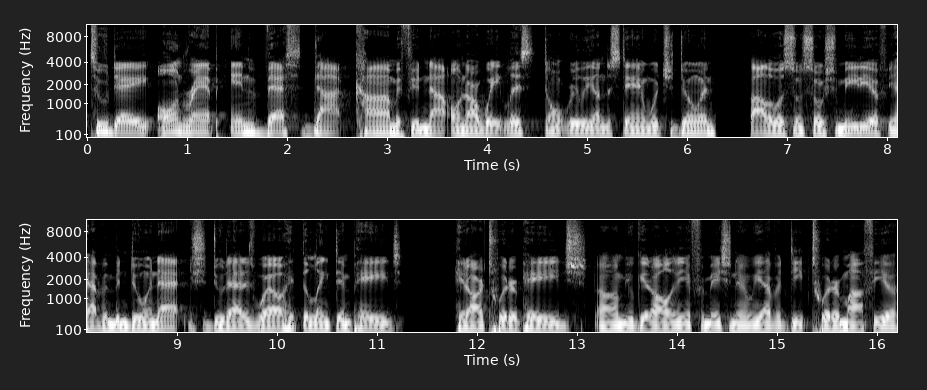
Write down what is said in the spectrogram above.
today, onrampinvest.com. If you're not on our wait list, don't really understand what you're doing, follow us on social media. If you haven't been doing that, you should do that as well. Hit the LinkedIn page hit our Twitter page. Um, you'll get all of the information there. We have a deep Twitter mafia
